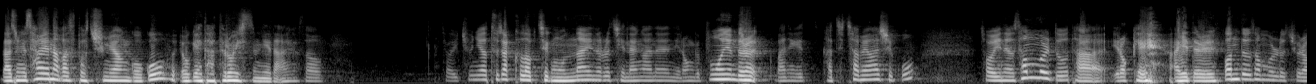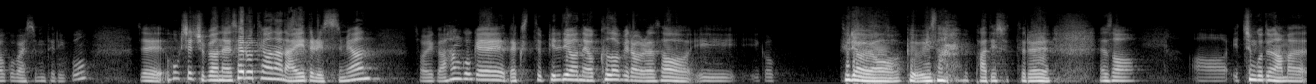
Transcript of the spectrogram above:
나중에 사회 나가서 더 중요한 거고 여기에 다 들어 있습니다. 그래서 저희 주니어 투자 클럽 지금 온라인으로 진행하는 이런 게 부모님들 많이 같이 참여하시고 저희는 선물도 다 이렇게 아이들 펀드 선물로 주라고 말씀드리고 이제 혹시 주변에 새로 태어난 아이들 있으면 저희가 한국의 Next Billionaire 클럽이라 그래서 이 드려요. 그 의상 bodysuit를. 그래서 어, 이 친구들은 아마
